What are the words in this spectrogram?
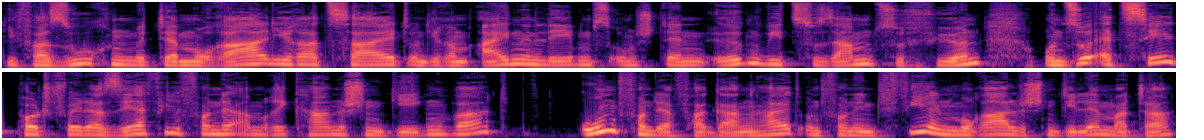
die versuchen mit der der Moral ihrer Zeit und ihrem eigenen Lebensumständen irgendwie zusammenzuführen. Und so erzählt Paul Schrader sehr viel von der amerikanischen Gegenwart, und von der Vergangenheit und von den vielen moralischen Dilemmata,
